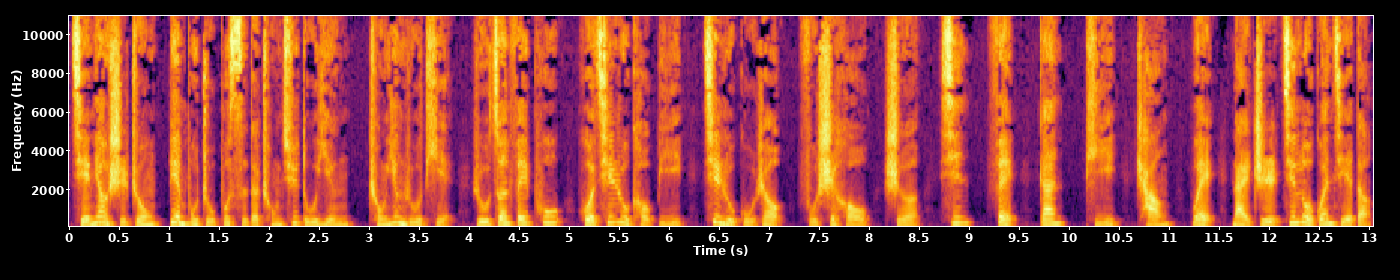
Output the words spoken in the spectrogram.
且尿屎中遍布煮不死的虫蛆毒蝇，虫硬如铁，如钻飞扑，或侵入口鼻，沁入骨肉，腐蚀喉、舌、心、肺、肝、脾、肠、胃，乃至筋络关节等。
